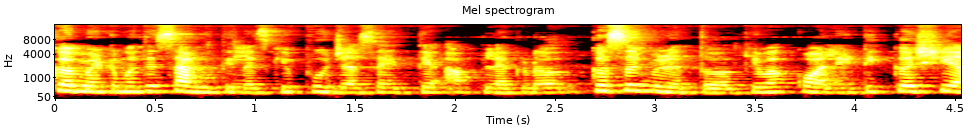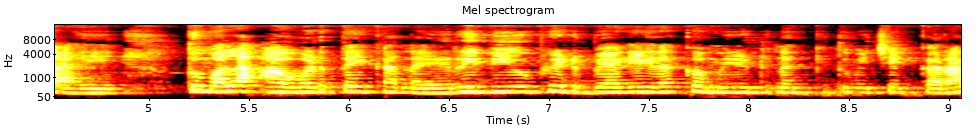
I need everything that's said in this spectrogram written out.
कमेंटमध्ये सांगतीलच की पूजा साहित्य आपल्याकडं कसं मिळतं किंवा क्वालिटी कशी आहे तुम्हाला आवडतंय का नाही? रिव्ह्यू फीडबॅक एकदा कम्युनिटी नक्की तुम्ही चेक करा.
